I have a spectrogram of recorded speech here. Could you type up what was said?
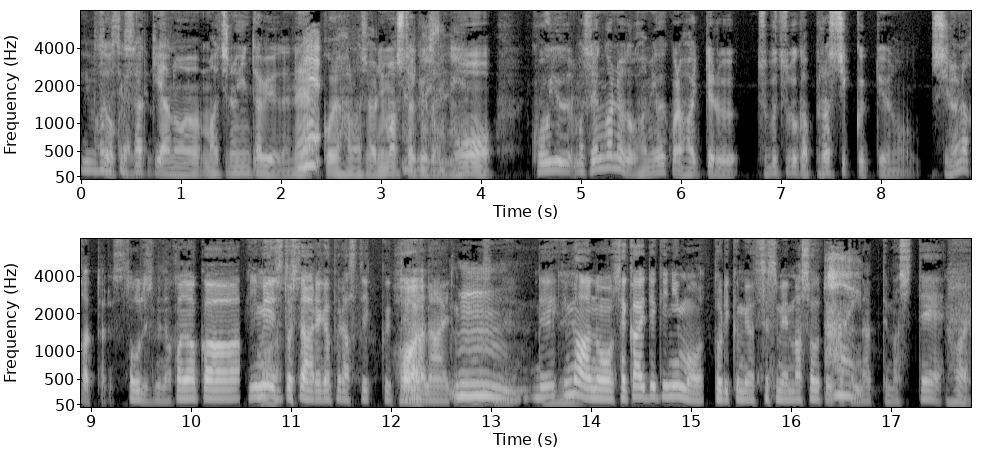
いう話がそうかさっきあの街のインタビューでねね。こういう話ありましたけども、こういう、まあ、洗顔料とか歯磨き粉に入ってる粒々がプラスチックっていうのを知らなかったです。そうですね。なかなかイメージとしてはあれがプラスチックっていうのはないと思いますね。はい。で、ね今あの世界的にも取り組みを進めましょうということになってまして、はい、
